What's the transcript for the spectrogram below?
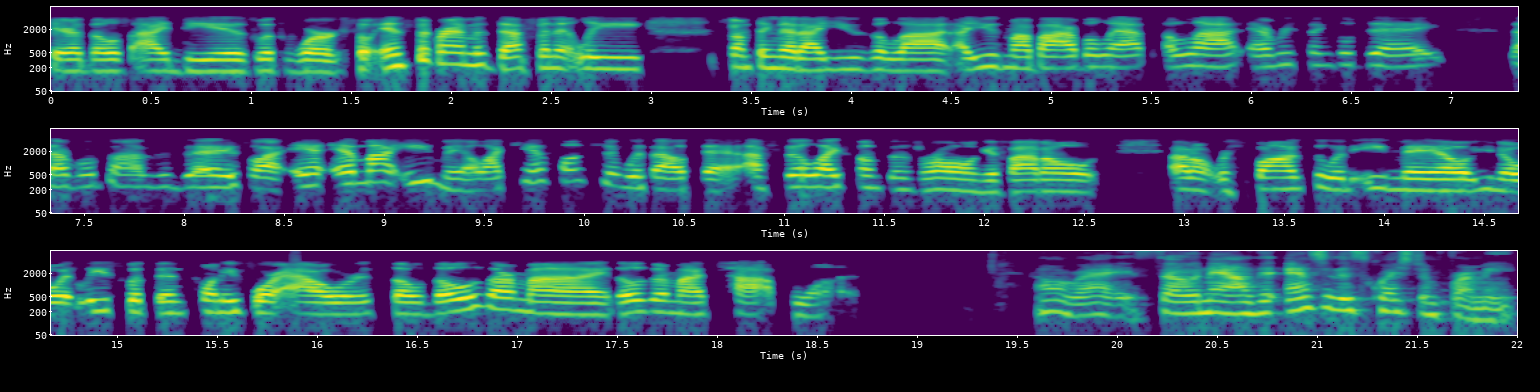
share those ideas with work. So Instagram is definitely something that I use a lot. I use my Bible app a lot every single day several times a day. So I and, my email, I can't function without that. I feel like something's wrong if I don't I don't respond to an email, you know, at least within 24 hours. So those are my those are my top ones. All right. So now to answer this question for me.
